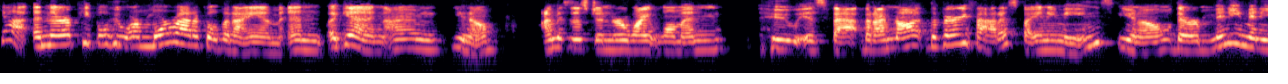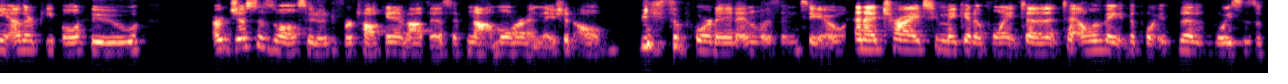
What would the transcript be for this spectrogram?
Yeah, and there are people who are more radical than I am, and again, I'm you know I'm a cisgender white woman who is fat, but I'm not the very fattest by any means. You know, there are many many other people who are just as well suited for talking about this, if not more, and they should all be supported and listened to. And I try to make it a point to to elevate the po- the voices of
